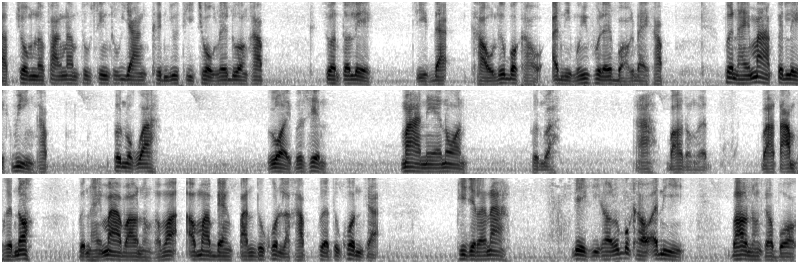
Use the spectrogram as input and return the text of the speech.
รับชมและฟังนำทุกสิ่งทุกอย่างขึ้นอยู่ที่โชคและดวงครับ ส่วนตัวเลขจีด้เขาหรือบ่เขาอันนี้ไม่มีผู้ใดบอกได้ครับ เพื่อนให้มาเป็นเลขวิ่งครับ เพื่อนบอกว่าร้อยเปอร์เซ็นต์มาแน่นอน เพื่อนว่าอะเบาหนองก็ว่าตามเพื่อนเนาะ เพื่อนให้มาเบาหน่อยก็ว่าเอามาแบ่งปันทุกคนแหละครับ เพื่อทุกคนจะพิจารณาเด็กที่เขาหรือพวกเขาอันนี้เบาหน่อยก็บอก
